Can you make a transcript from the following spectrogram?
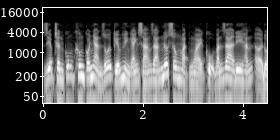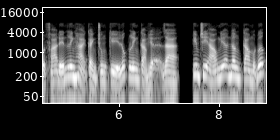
Diệp Trần cũng không có nhàn rỗi kiếm hình ánh sáng dán nước sông mặt ngoài cụ bắn ra đi hắn ở đột phá đến linh hải cảnh trung kỳ lúc linh cảm hiện ra, kim chi áo nghĩa nâng cao một bước,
